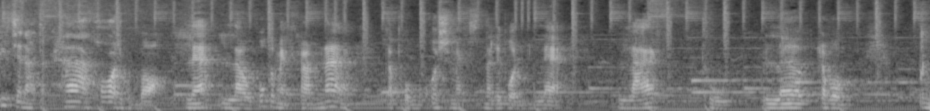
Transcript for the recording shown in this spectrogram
พิจารณาจาก 5 ข้อที่ผมบอก และเราพบกันใหม่ครั้งหน้า กับผมโคชแม็กซ์นริพลและ Life to Love ครับผมปึ้ง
